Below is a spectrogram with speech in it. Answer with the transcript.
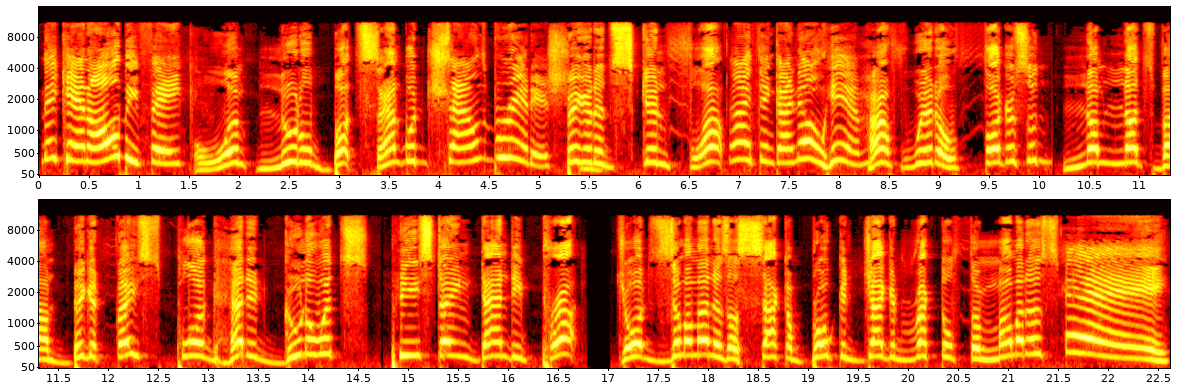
They can't all be fake. Limp noodle butt sandwich? Sounds British. Bigoted skin flop? I think I know him. Half widow Thuggerson? Numbnuts Van Bigot Face? Plug headed Gunowitz? Pea stained Dandy Pratt? George Zimmerman is a sack of broken, jagged rectal thermometers? Hey!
